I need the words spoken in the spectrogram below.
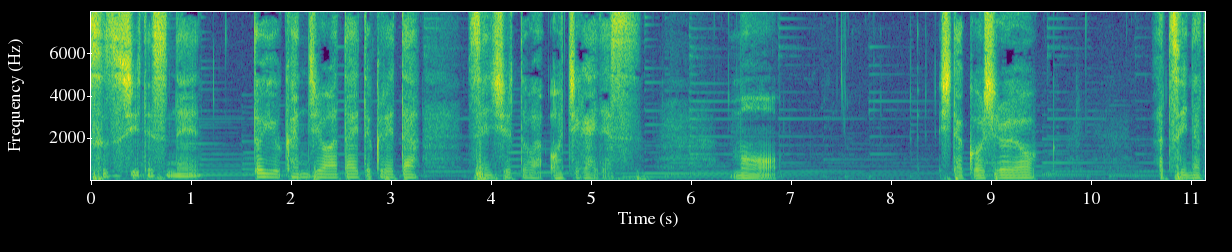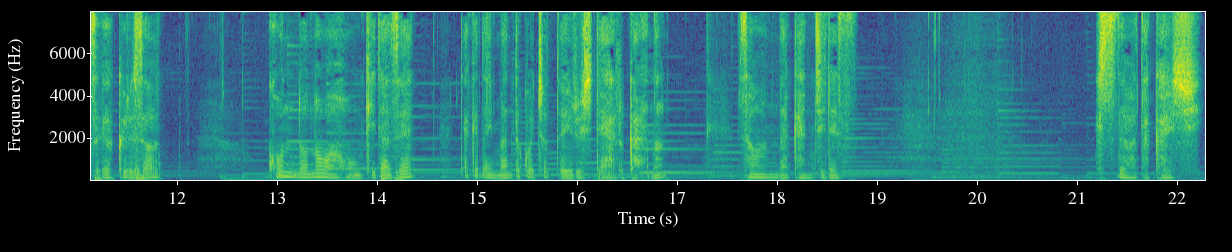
涼しいですね。という感じを与えてくれた先週とは大違いです。もう支度をしろよ。暑い夏が来るぞ。今度のは本気だぜ。だけど今んとこちょっと許してあるからな。そんな感じです。湿度は高いし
